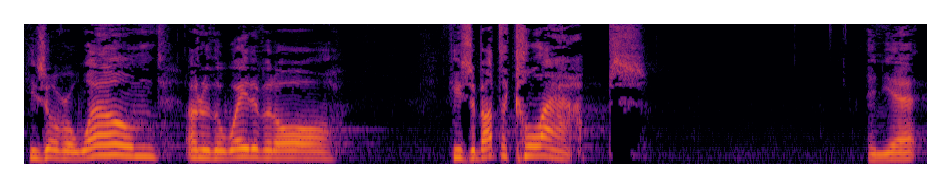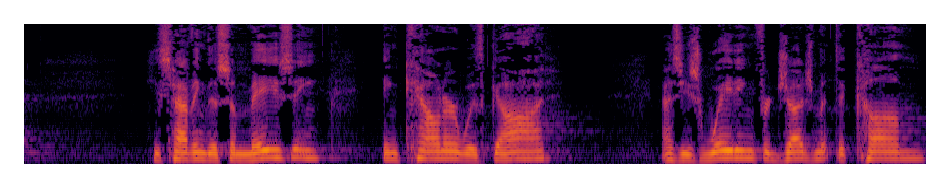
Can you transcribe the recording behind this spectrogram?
He's overwhelmed under the weight of it all. He's about to collapse. And yet, he's having this amazing encounter with God as he's waiting for judgment to come.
